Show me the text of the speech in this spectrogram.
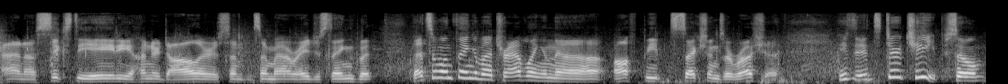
I don't know, 60, 80, 100 dollars, some some outrageous things. But that's the one thing about traveling in the offbeat sections of Russia. It's, it's dirt cheap. So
